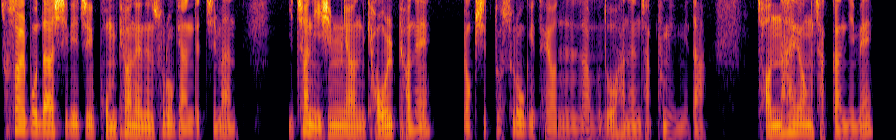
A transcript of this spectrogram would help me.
소설보다 시리즈 본편에는 수록이 안 됐지만 2020년 겨울편에 역시 또 수록이 되었다고도 음. 하는 작품입니다. 전하영 작가님의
